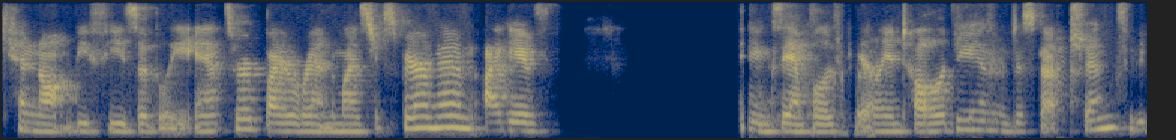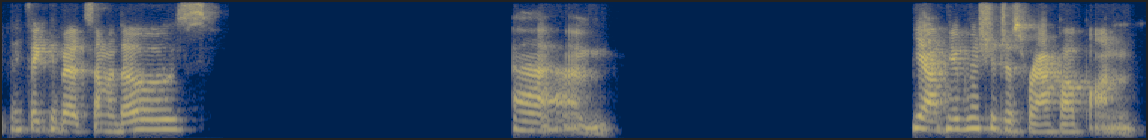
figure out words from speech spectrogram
cannot be feasibly answered by a randomized experiment. I gave the example of paleontology in the discussion, so we can think about some of those. Um, yeah, maybe we should just wrap up on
